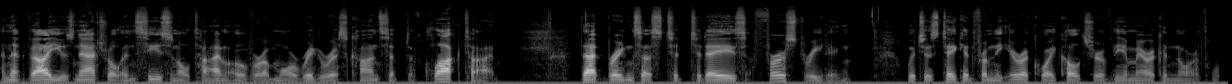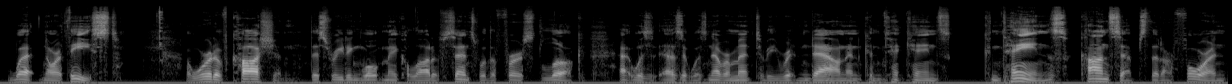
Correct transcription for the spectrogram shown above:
and that values natural and seasonal time over a more rigorous concept of clock time. That brings us to today's first reading, which is taken from the Iroquois culture of the American North, Northeast. A word of caution, this reading won't make a lot of sense with a first look, as it was never meant to be written down and contains, contains concepts that are foreign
